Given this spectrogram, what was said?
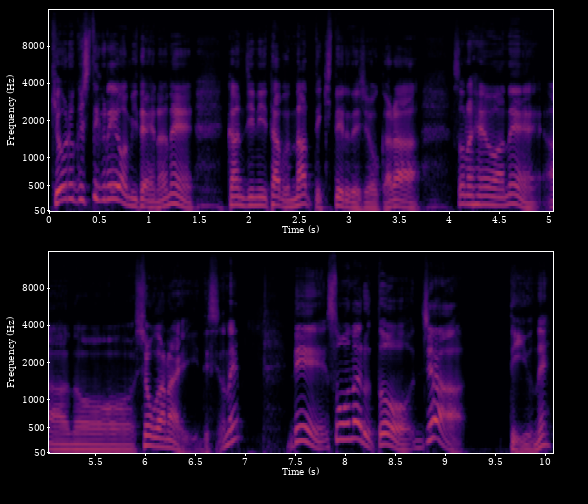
協力してくれよみたいなね感じに多分なってきてるでしょうからその辺はねあのしょうがないですよね。でそうなるとじゃあっていうね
